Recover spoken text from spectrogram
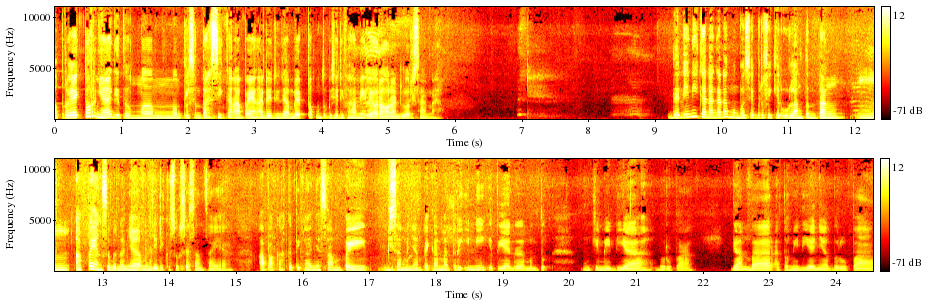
uh, proyektornya gitu mem mempresentasikan apa yang ada di dalam laptop untuk bisa difahami oleh orang-orang di luar sana. Dan ini kadang-kadang membuat saya berpikir ulang tentang hmm, apa yang sebenarnya menjadi kesuksesan saya. Apakah ketika hanya sampai bisa menyampaikan materi ini gitu ya dalam bentuk mungkin media berupa gambar atau medianya berupa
